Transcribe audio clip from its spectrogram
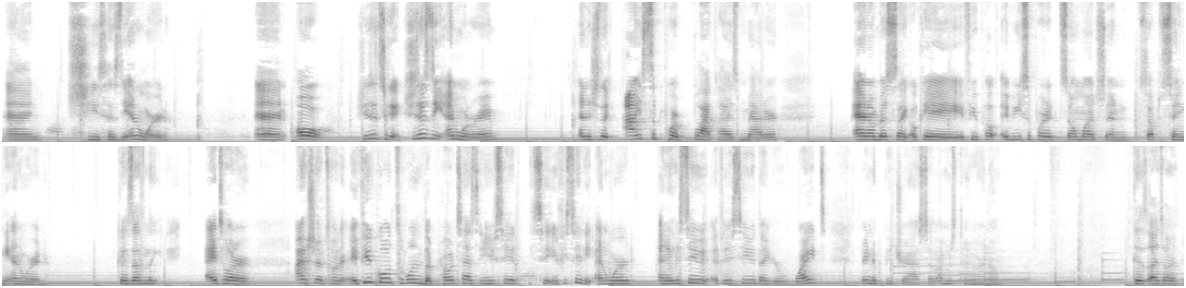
and she says the N-word. And oh, she says okay, she says the N-word, right? And she's like, I support Black Lives Matter. And I'm just like, okay, if you if you support it so much, then stop saying the N-word. Because that's I told her, I should have told her, if you go to one of the protests and you say, say if you say the N-word, and if you say if they say that you're white, they're gonna beat your ass up. I'm just telling you right now. Because I told her,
